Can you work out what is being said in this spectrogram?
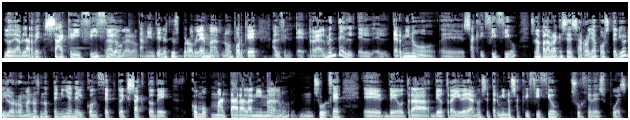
lo de hablar de sacrificio Claro, claro. también tiene sus problemas, ¿no? Porque al fin, eh, realmente el, el- el término eh, sacrificio es una palabra que se desarrolla posterior y los romanos no tenían el concepto exacto de cómo matar al animal, Claro. ¿no? Surge eh, de, otra, de otra idea, ¿no? Ese término sacrificio surge después,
